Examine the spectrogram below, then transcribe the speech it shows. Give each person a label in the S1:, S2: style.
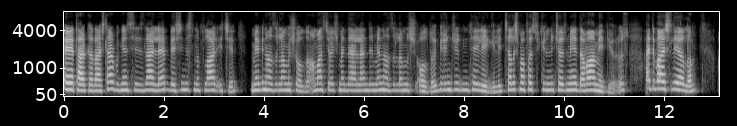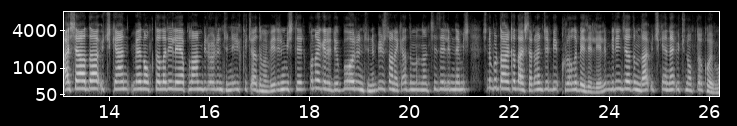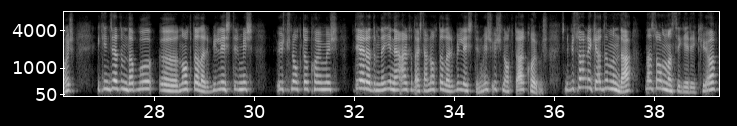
S1: Evet arkadaşlar, bugün sizlerle 5. sınıflar için MEB'in hazırlamış olduğu, Amasya Ölçme Değerlendirmenin hazırlamış olduğu 1. ünite ile ilgili çalışma fasikülünü çözmeye devam ediyoruz. Hadi başlayalım. Aşağıda üçgen ve noktaları ile yapılan bir örüntünün ilk üç adımı verilmiştir. Buna göre diyor bu örüntünün bir sonraki adımını çizelim demiş. Şimdi burada arkadaşlar önce bir kuralı belirleyelim. Birinci adımda üçgene 3 nokta koymuş. İkinci adımda bu e, noktaları birleştirmiş. 3 nokta koymuş. Diğer adımda yine arkadaşlar noktaları birleştirmiş. 3 nokta koymuş. Şimdi bir sonraki adımında nasıl olması gerekiyor?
